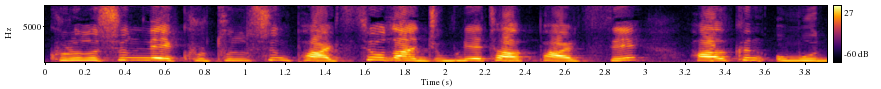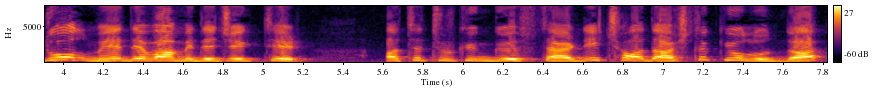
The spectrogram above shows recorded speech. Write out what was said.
Kuruluşun ve kurtuluşun partisi olan Cumhuriyet Halk Partisi halkın umudu olmaya devam edecektir. Atatürk'ün gösterdiği çağdaşlık yolunda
